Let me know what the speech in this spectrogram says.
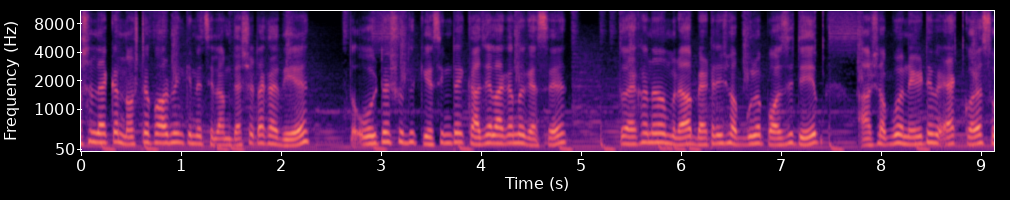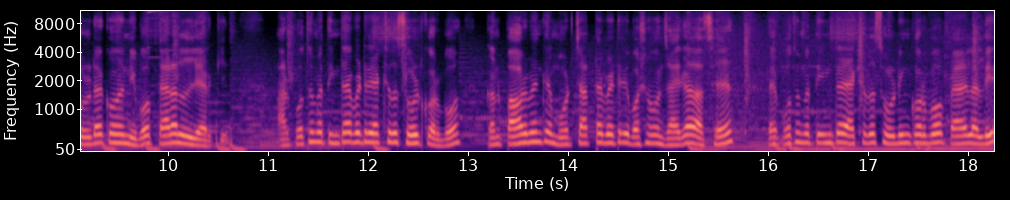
আসলে একটা নষ্ট পাওয়ার ব্যাঙ্ক কিনেছিলাম দেড়শো টাকা দিয়ে, তো ওইটা শুধু কেসিংটাই কাজে লাগানো গেছে। তো এখন আমরা ব্যাটারি সবগুলো পজিটিভ আর সবগুলো নেগেটিভ এক করে সোল্ডার করে নিব প্যারালালি আর কি। আর প্রথমে তিনটা ব্যাটারি একসাথে সোল্ড করব, কারণ পাওয়ার ব্যাঙ্কে মোট চারটা ব্যাটারি বসানোর জায়গা আছে, তাই প্রথমে তিনটা একসাথে সোল্ডিং করব প্যারালালি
